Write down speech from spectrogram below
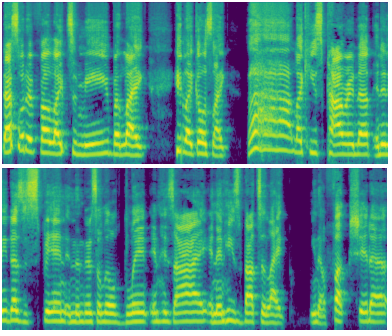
that's what it felt like to me. But like he like goes like ah like he's powering up and then he does a spin and then there's a little glint in his eye and then he's about to like you know fuck shit up.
